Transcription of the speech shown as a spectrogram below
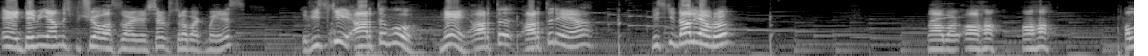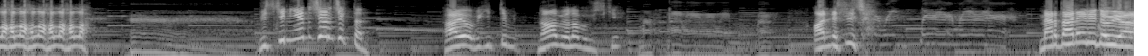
Evet demin yanlış bir tuşa bastım arkadaşlar kusura bakmayınız. E, viski artı bu. Ne? Artı artı ne ya? Viski dal yavrum. Ha bak aha aha. Allah Allah Allah Allah Allah. Viski niye dışarı çıktın? Ha yok bir gitti. Ne yapıyor la bu viski? Annesi ç- Merdaneyle dövüyor.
